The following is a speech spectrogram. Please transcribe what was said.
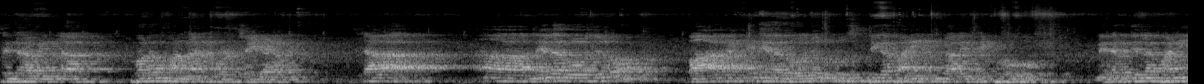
చంద్రావింట్ల పొలం పనులను కూడా చేయడం చాలా నెల రోజులు బాగంటే నెల రోజులు పుష్టిగా పని ఉండాలి. ఇప్పుడు మెదక్ జిల్లా పని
